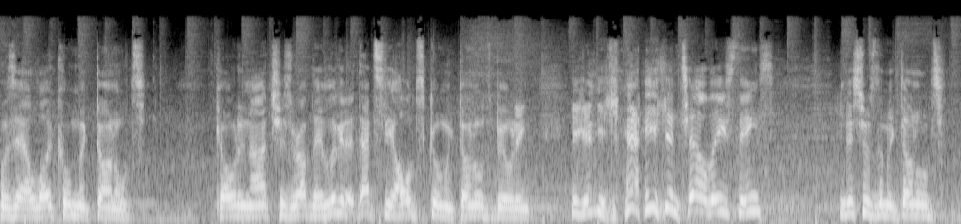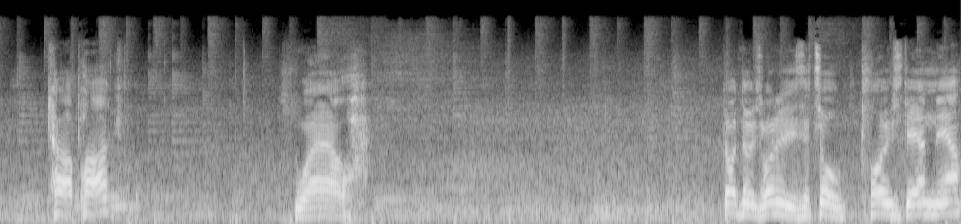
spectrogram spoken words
was our local McDonald's. Golden arches are up there. Look at it. That's the old school McDonald's building. You can, you can, you can tell these things. This was the McDonald's car park. Wow. God knows what it is. It's all closed down now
